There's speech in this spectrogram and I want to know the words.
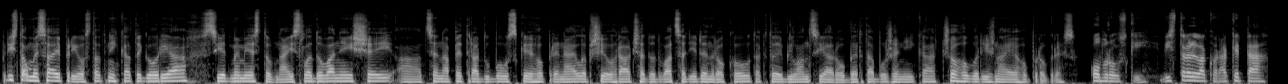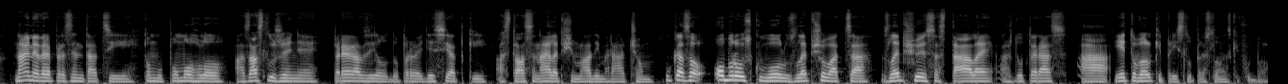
Pristavme sa aj pri ostatných kategóriách. 7. miesto v najsledovanejšej a cena Petra Dubovského pre najlepšieho hráča do 21 rokov, tak to je bilancia Roberta Boženíka. Čo hovoríš na jeho progres? Obrovský. Vystrelil ako raketa, najmä v reprezentácii tomu pomohlo a zaslúžene prerazil do prvej desiatky a stal sa najlepším mladým hráčom. Ukázal obrovskú vôľu zlepšovať sa, zlepšuje sa stále až doteraz a je to veľký prísľub pre slovenský futbal.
